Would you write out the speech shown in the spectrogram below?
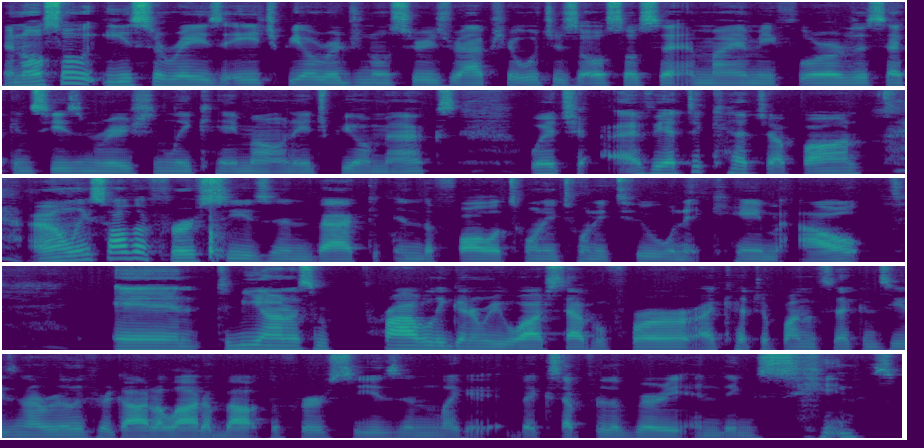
and also Issa Rae's HBO original series Rap Shit, which is also set in Miami, Florida. The second season recently came out on HBO Max, which I've yet to catch up on. I only saw the first season back in the fall of 2022 when it came out, and to be honest, I'm probably gonna rewatch that before I catch up on the second season. I really forgot a lot about the first season, like except for the very ending scenes.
